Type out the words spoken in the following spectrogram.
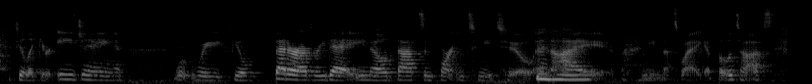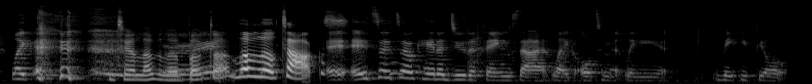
you feel like you're aging, where, where feel better every day. You know, that's important to me too, and Mm-hmm. I, I mean, that's why I get Botox. Like, Me too. I love a little Right? Botox. Love a little talks. it- it's it's okay to do the things that like ultimately make you feel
